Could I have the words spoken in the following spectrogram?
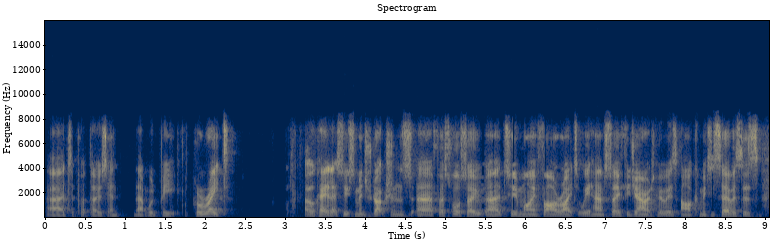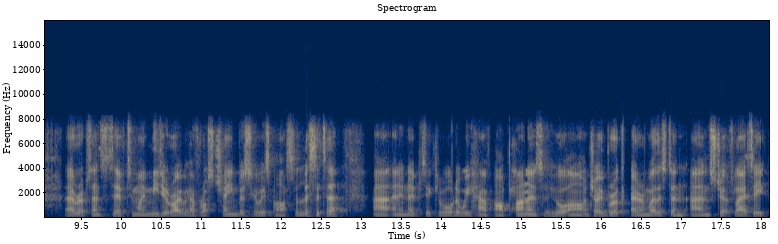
uh, to put those in. That would be great. Okay, let's do some introductions. Uh, first of all, so uh, to my far right, we have Sophie Jarrett, who is our committee services uh, representative. To my immediate right, we have Ross Chambers, who is our solicitor. Uh, and in no particular order, we have our planners, who are Joe Brook, Erin Weatherston, and Stuart Flaherty.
